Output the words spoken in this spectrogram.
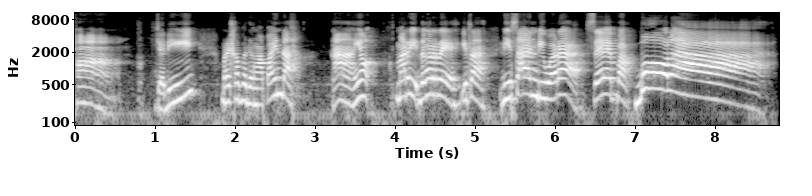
Hah. Jadi mereka pada ngapain dah? Nah, yuk, mari denger deh kita di Sandiwara Sepak Bola.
